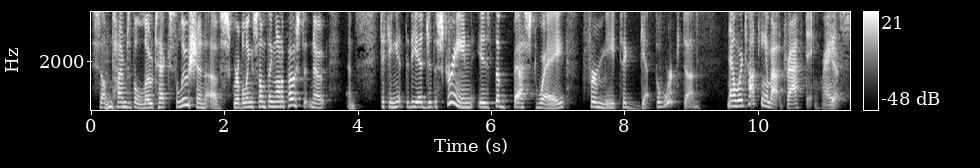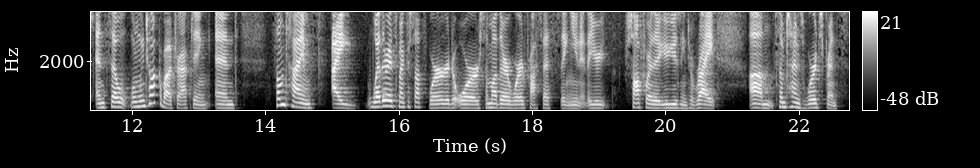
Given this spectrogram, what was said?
sometimes the low tech solution of scribbling something on a post it note and sticking it to the edge of the screen is the best way for me to get the work done. Now we're talking about drafting, right? Yes. And so when we talk about drafting, and sometimes I, whether it's Microsoft Word or some other word processing unit that you're software that you're using to write, um, sometimes word sprints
